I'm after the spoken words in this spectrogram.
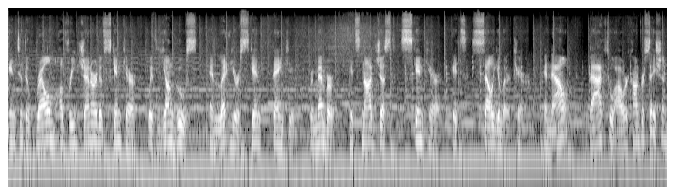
into the realm of regenerative skincare with Young Goose and let your skin thank you. Remember, it's not just skincare, it's cellular care. And now, back to our conversation.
